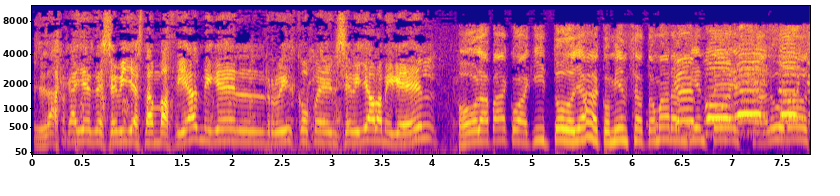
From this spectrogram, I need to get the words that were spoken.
Las calles de Sevilla están vacías. Miguel Ruiz Cope en Sevilla. Hola, Miguel. Hola, Paco. Aquí todo ya comienza a tomar ambiente. Saludos.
